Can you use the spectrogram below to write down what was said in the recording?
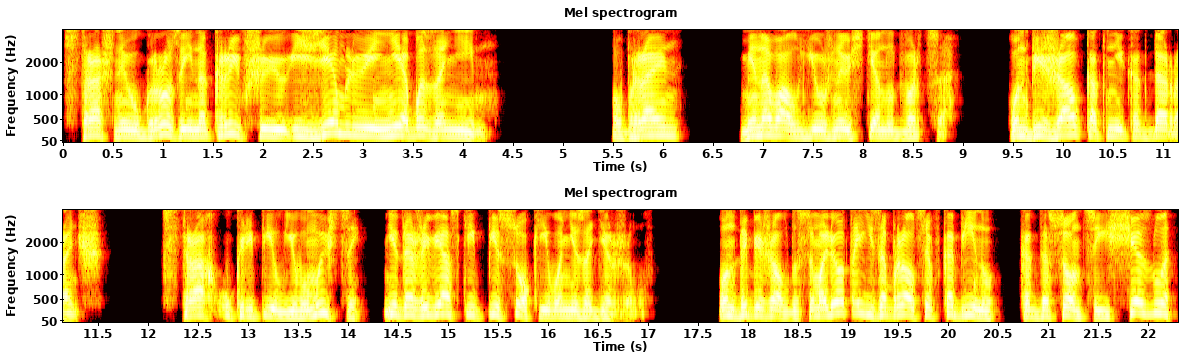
страшной угрозой накрывшую и землю, и небо за ним. О'Брайен миновал южную стену дворца. Он бежал, как никогда раньше. Страх укрепил его мышцы, и даже вязкий песок его не задерживал. Он добежал до самолета и забрался в кабину, когда солнце исчезло,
